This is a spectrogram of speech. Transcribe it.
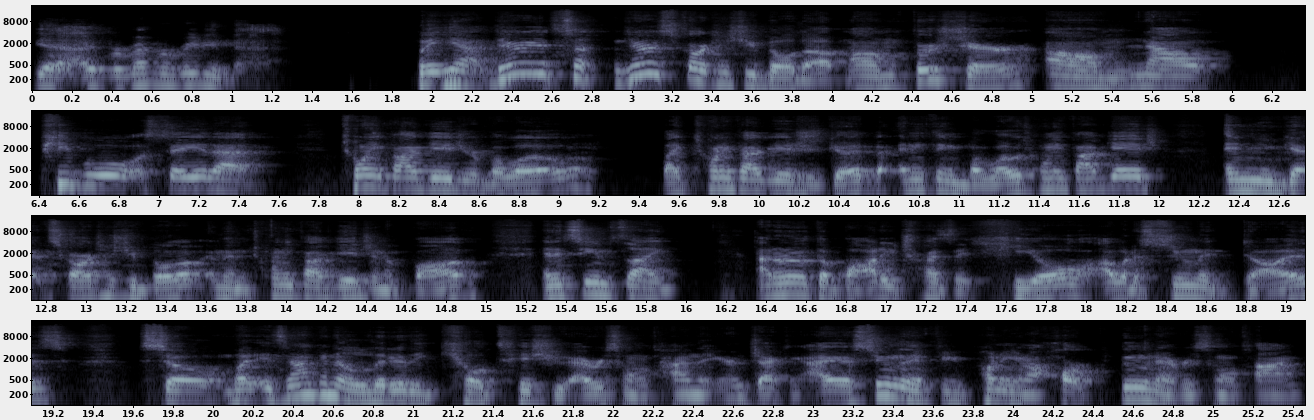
yeah, I remember reading that. But yeah, there is there is scar tissue buildup, um, for sure. Um, now people say that 25 gauge or below, like 25 gauge is good, but anything below 25 gauge, and you get scar tissue buildup, and then 25 gauge and above, and it seems like I don't know if the body tries to heal. I would assume it does. So, but it's not going to literally kill tissue every single time that you're injecting. I assume that if you're putting in a harpoon every single time,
